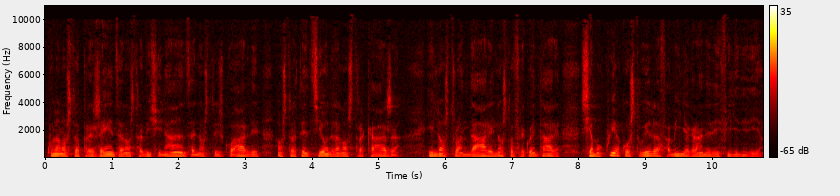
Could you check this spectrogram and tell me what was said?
con la nostra presenza, la nostra vicinanza, i nostri sguardi, la nostra attenzione, la nostra casa, il nostro andare, il nostro frequentare. Siamo qui a costruire la famiglia grande dei figli di Dio.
